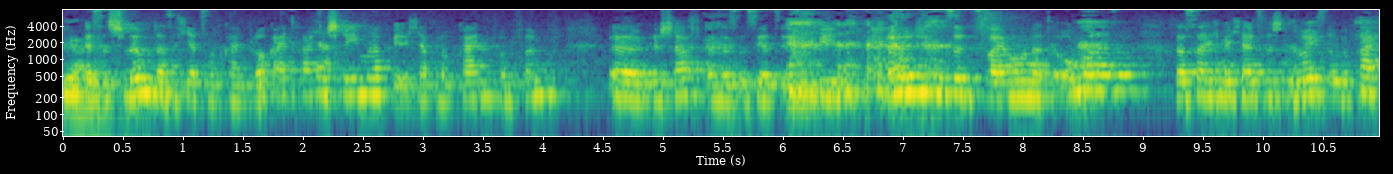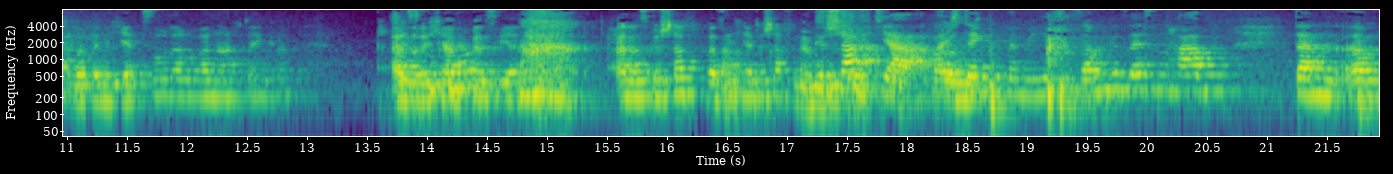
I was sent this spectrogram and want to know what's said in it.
Ja. Es ist schlimm, dass ich jetzt noch keinen Blog-Eintrag Ja. geschrieben habe. Ich habe noch keinen von fünf äh, geschafft und es ist jetzt irgendwie äh, sind zwei Monate um oder so. Das habe ich mich halt zwischendurch so gefragt. Aber wenn ich jetzt so darüber nachdenke, also ich habe bis jetzt alles geschafft, was ich hätte schaffen müssen. Geschafft, ja, aber ich Und- denke, wenn wir hier zusammengesessen haben, dann ähm,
